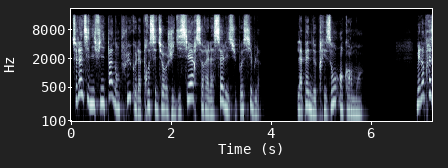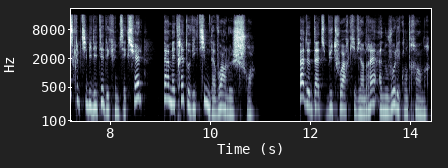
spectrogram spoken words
Cela ne signifie pas non plus que la procédure judiciaire serait la seule issue possible. La peine de prison encore moins. Mais l'imprescriptibilité des crimes sexuels permettrait aux victimes d'avoir le choix. Pas de date butoir qui viendrait à nouveau les contraindre.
